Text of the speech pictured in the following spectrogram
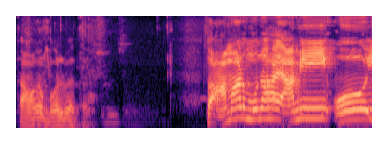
তো আমাকে বলবে তো। তো আমার মনে হয় আমি ওই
